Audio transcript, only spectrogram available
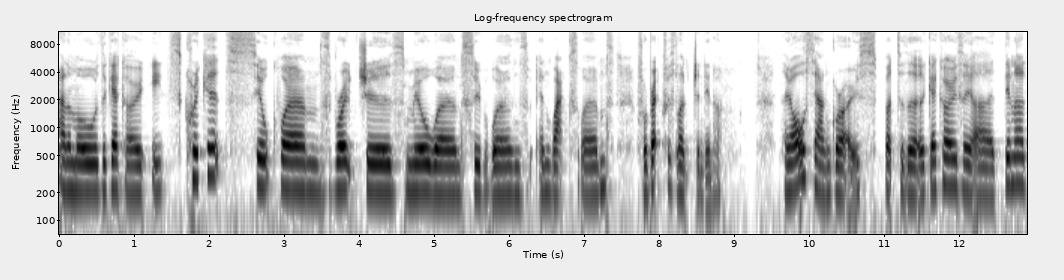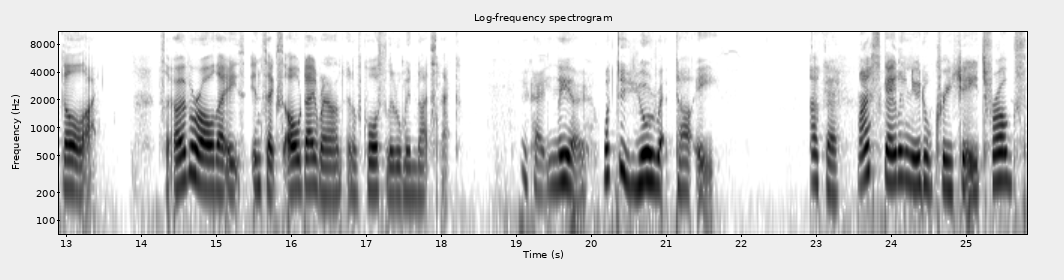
animal, the gecko, eats crickets, silkworms, roaches, mealworms, superworms, and waxworms for breakfast, lunch, and dinner. They all sound gross, but to the geckos, they are a dinner delight. So, overall, they eat insects all day round and, of course, a little midnight snack. Okay, Leo, what does your reptile eat? Okay, my scaly noodle creature eats frogs,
